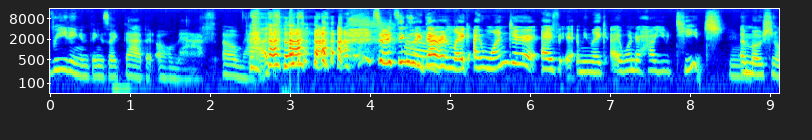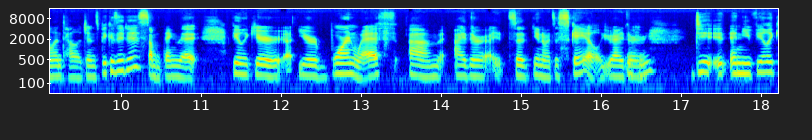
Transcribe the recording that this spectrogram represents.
reading and things like that, but oh math, oh math. so it's things like that. I'm like, I wonder if I mean, like, I wonder how you teach mm. emotional intelligence because it is something that I feel like you're you're born with. Um, either it's a you know it's a scale. You either mm-hmm. Do, and you feel like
